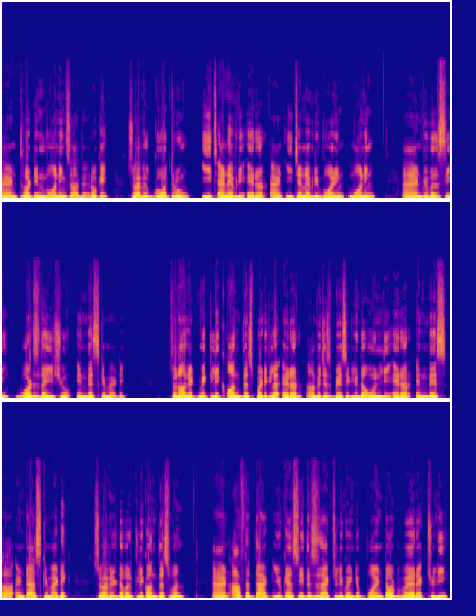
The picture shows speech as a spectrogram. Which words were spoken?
and 13 warnings are there okay? So i will go through each and every error and each and every warning warning and we will see what is the issue in this schematic. So now let me click on this particular error uh, which is basically the only error in this uh, entire schematic. So i will double click on this one and after that you can see this is actually going to point out where actually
